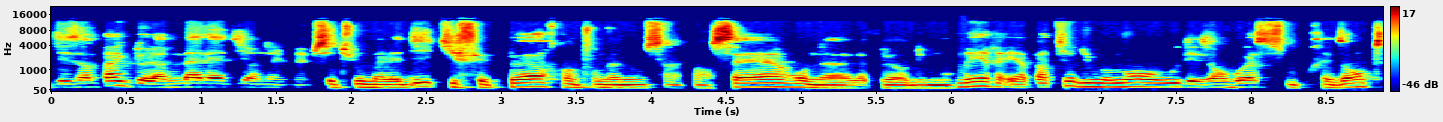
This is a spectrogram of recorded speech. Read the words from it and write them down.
des impacts de la maladie en elle-même. C'est une maladie qui fait peur quand on annonce un cancer, on a la peur de mourir, et à partir du moment où des angoisses sont présentes,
